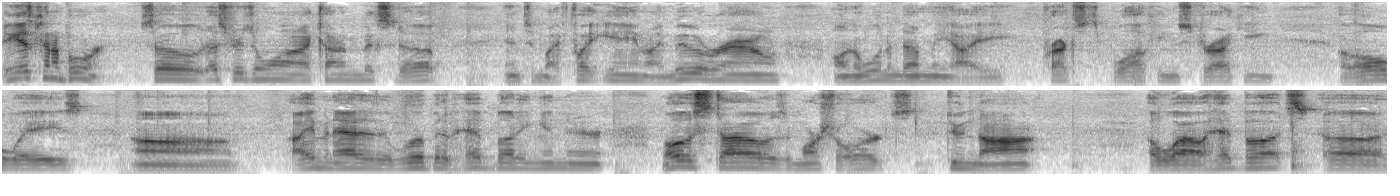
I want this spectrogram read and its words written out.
it gets kind of boring. So that's the reason why I kind of mix it up into my fight game. I move around on the wooden dummy. I practice blocking, striking, of all ways. Um, I even added a little bit of headbutting in there. Most styles of martial arts do not allow headbutts. Uh,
